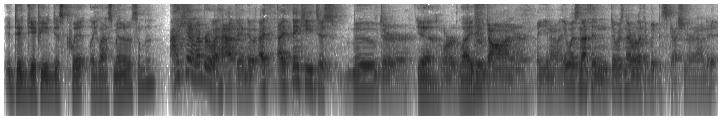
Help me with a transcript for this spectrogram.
Did JP just quit like last minute or something? I can't remember what happened. It- I I think he just moved or Yeah, or life. moved on or you know it was nothing. There was never like a big discussion around it.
